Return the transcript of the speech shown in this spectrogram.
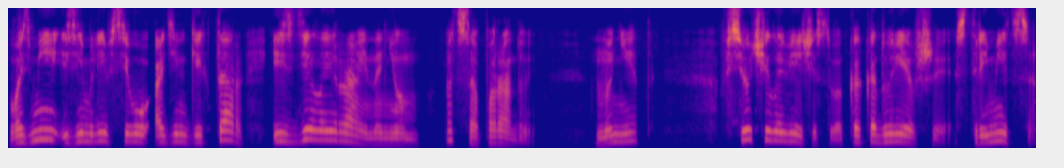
Возьми земли всего один гектар и сделай рай на нем, отца порадуй. Но нет. Все человечество, как одуревшее, стремится.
